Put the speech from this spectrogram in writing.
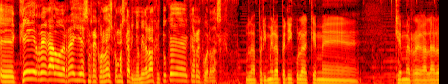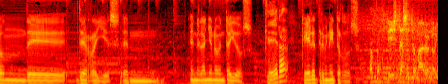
eh, ¿qué regalo de Reyes recordáis con más cariño? Miguel Ángel, ¿tú qué, qué recuerdas? La primera película que me que me regalaron de, de Reyes en, en el año 92, Que era... que era Terminator 2. Anda. Estas se tomaron hoy.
